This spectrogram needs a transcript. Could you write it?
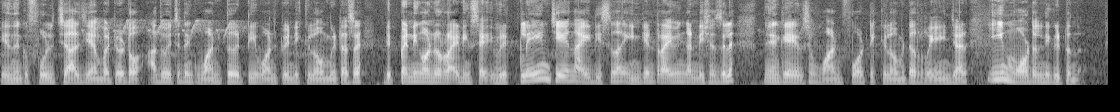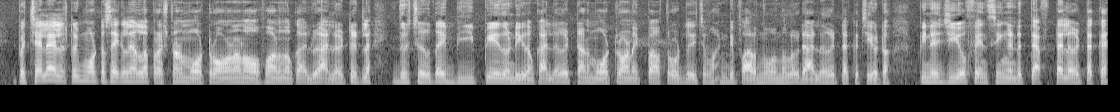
ഇത് നിങ്ങൾക്ക് ഫുൾ ചാർജ് ചെയ്യാൻ പറ്റും കേട്ടോ. അത് വെച്ചിട്ട് നിങ്ങൾക്ക് one thirty one twenty kilometres depending on your riding style ഇവർ ക്ലെയിം ചെയ്യുന്ന ഐ ഡിസ് ഇന്ത്യൻ ഡ്രൈവിംഗ് കണ്ടീഷൻസിൽ നിങ്ങൾക്ക് ഏകദേശം വൺ ഫോർട്ടി കിലോമീറ്റർ റേഞ്ചാണ് ഈ മോഡലിന് കിട്ടുന്നത്. ഇപ്പോൾ ചില ഇലക്ട്രിക് മോട്ടോർ സൈക്കിളിനുള്ള പ്രശ്നമാണ്. മോട്ടോർ ഓൺ ആണോ ഓഫ് ആണോ. നമുക്ക് അതിലൊരു അലേർട്ട് ഇട്ടില്ല ഇതൊരു ചെറുതായി ബീപ്പ് ചെയ്തുകൊണ്ടിരിക്കും നമുക്ക് അലേർട്ടാണ് മോട്ടോർ ആണോ. ഇപ്പോൾ റോഡിൽ വെച്ച് വണ്ടി പറന്നു പോകുന്നുള്ള ഒരു അലേർട്ടൊക്കെ ചെയ്യും കേട്ടോ. പിന്നെ ജിയോ ഫെൻസിങ് ഉണ്ട് തെഫ്റ്റ് അലേർട്ടൊക്കെ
